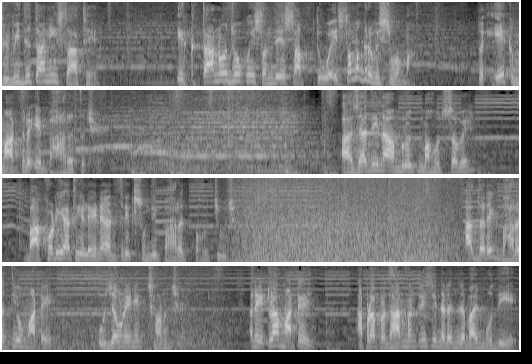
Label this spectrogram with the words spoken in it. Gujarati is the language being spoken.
વિવિધતાની સાથે એકતાનો જો કોઈ સંદેશ આપતું હોય સમગ્ર વિશ્વમાં, તો એકમાત્ર એ ભારત છે. આઝાદીના અમૃત મહોત્સવે બાખોડિયાથી લઈને અંતરિક્ષ સુધી ભારત પહોંચ્યું છે. આ દરેક ભારતીયો માટે ઉજવણીની ક્ષણ છે. અને એટલા માટે જ આપણા પ્રધાનમંત્રી શ્રી નરેન્દ્રભાઈ મોદીએ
